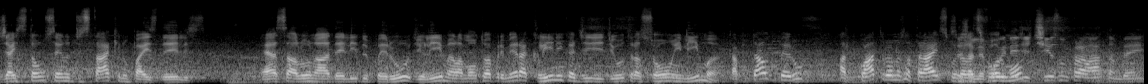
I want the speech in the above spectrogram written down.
já estão sendo destaque no país deles. Essa aluna, Adeli do Peru, de Lima, ela montou a primeira clínica de, de ultrassom em Lima, capital do Peru, há quatro anos atrás, quando seja, ela se levou formou. o ineditismo para lá também.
